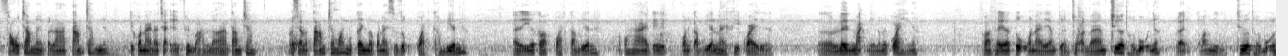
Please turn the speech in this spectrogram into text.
600 hay LA 800 nhé, Thì con này nó chạy phiên bản LA 800. Nó sẽ là 800W một kênh và con này sử dụng quạt cảm biến nhé. đấy ý các bạn quạt cảm biến này. Nó có hai cái con cảm biến này khi quay thì uh, lên mạnh thì nó mới quay nhá. Các bác thấy là tụ con này thì em tuyển chọn và em chưa thổi bụi nhá. Đấy, các bác nhìn này, chưa thổi bụi,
